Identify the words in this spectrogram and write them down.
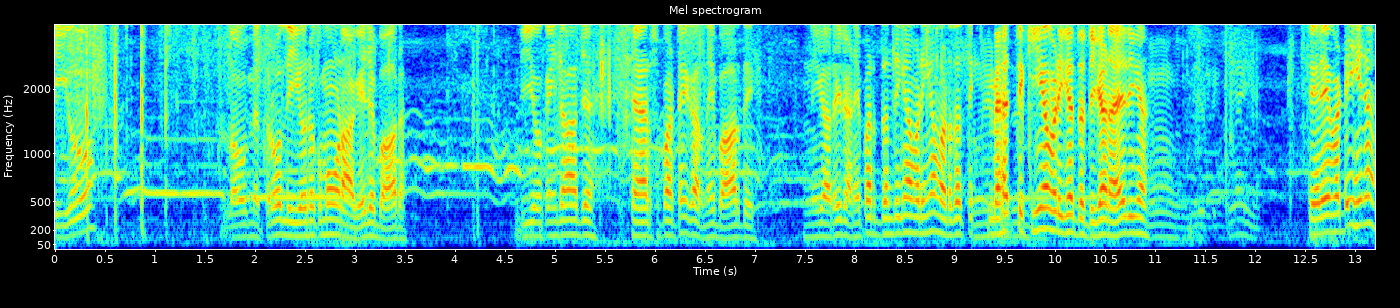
ਲਿਓ। ਲਓ ਮਿੱਤਰੋ ਲਿਓ ਨੂੰ ਘਮਾਉਣ ਆ ਗਏ ਜੇ ਬਾਹਰ। ਲਿਓ ਕਹਿੰਦਾ ਅੱਜ ਸੈਰ ਸਪਾਟੇ ਕਰਨੇ ਬਾਹਰ ਦੇ। ਨਿਗਾਰੇ ਲੈਣੇ ਪਰ ਦੰਦੀਆਂ ਬੜੀਆਂ ਵੜਦਾ ਮੈਂ ਤਿੱਖੀਆਂ ਬੜੀਆਂ ਦੰਦੀਆਂ ਨਾ ਇਹਦੀਆਂ। ਤੇਰੇ ਵੱਡੀ ਸੀ ਨਾ?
